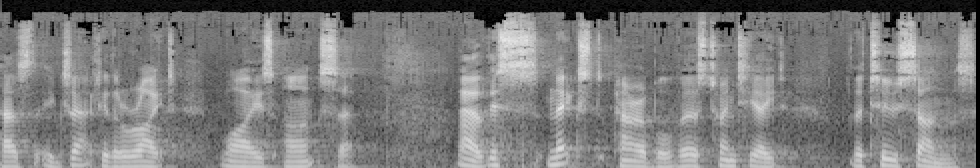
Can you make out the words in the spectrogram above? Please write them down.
has exactly the right, wise answer. Now, this next parable, verse 28, the two sons.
